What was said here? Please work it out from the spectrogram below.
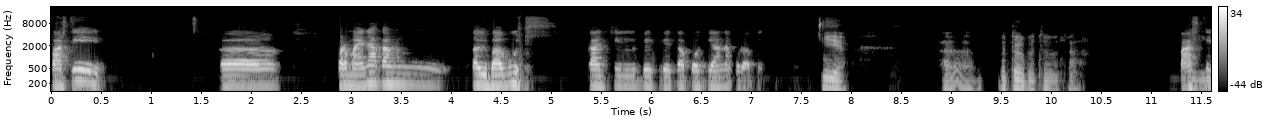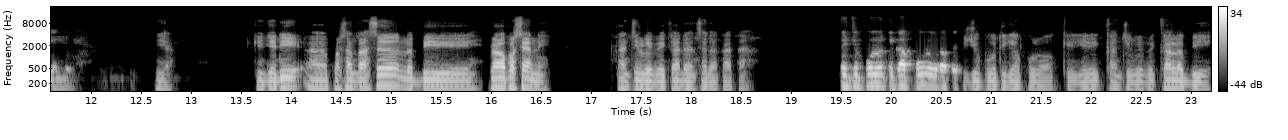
Pasti eh, permainnya akan lebih bagus kancil BBK Pontianak David. Iya. Uh, betul betul betul. Pasti itu. Iya. Oke, jadi uh, persentase lebih berapa persen nih? Kancil BBK dan Sadakata. 70 30 David. 70 30. Oke, jadi Kancil BBK lebih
